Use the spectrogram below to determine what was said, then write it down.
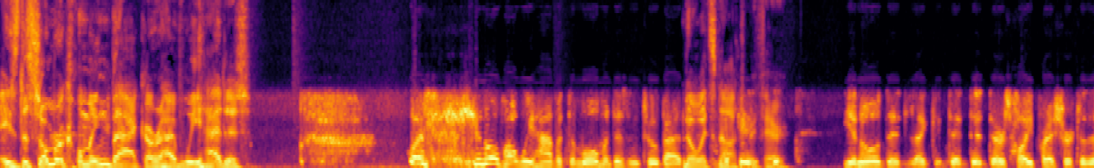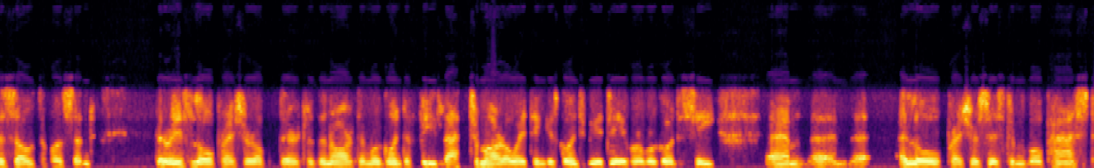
is the summer coming back, or have we had it? Well, you know what we have at the moment isn't too bad. No, it's not. Okay. To be fair, you know that like the, the, there's high pressure to the south of us, and there is low pressure up there to the north, and we're going to feel that tomorrow. I think is going to be a day where we're going to see um, uh, a low pressure system go past,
